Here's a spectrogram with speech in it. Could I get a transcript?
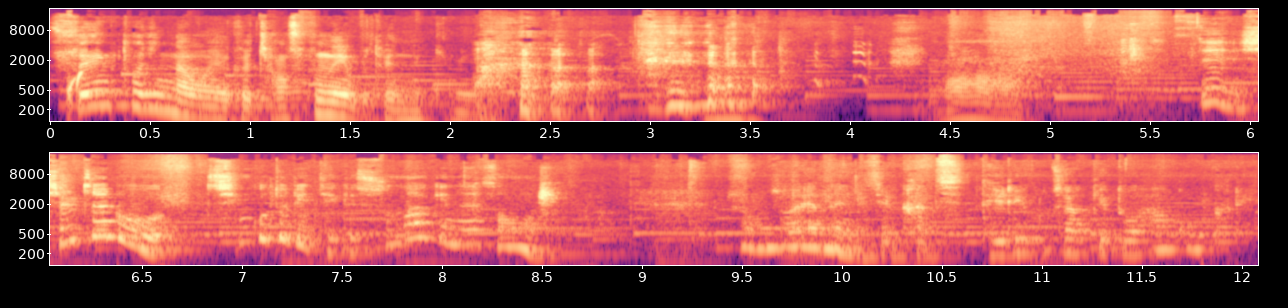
쇠임 터진 나무에 그 장수풍뎅이 붙어있는 느낌이에요 와 근데 실제로 친구들이 되게 순하긴 해서 평소에는 이제 같이 데리고 자기도 하고 그래요.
